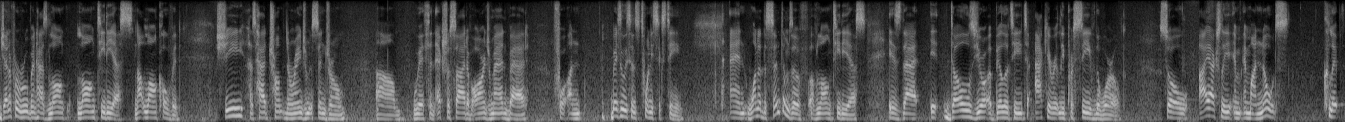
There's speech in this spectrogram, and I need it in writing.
Jennifer Rubin has long, long TDS, not long COVID. She has had Trump derangement syndrome um, with an extra side of Orange Man Bad for un- basically since 2016. And one of the symptoms of, of long TDS is that it dulls your ability to accurately perceive the world. So I actually, in, in my notes, clipped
